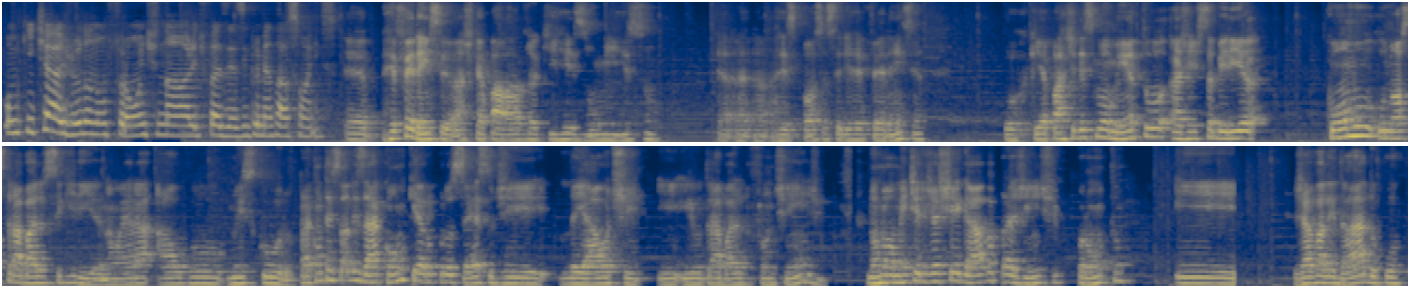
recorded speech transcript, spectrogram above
como que te ajuda no front na hora de fazer as implementações? É, referência, acho que a palavra que resume isso, a, a resposta seria referência, porque a partir desse momento a gente saberia como o nosso trabalho seguiria, não era algo no escuro. Para contextualizar como que era o processo de layout e, e o trabalho do front-end, normalmente ele já chegava para a gente pronto e já validado por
